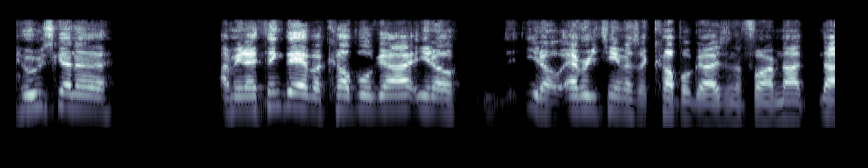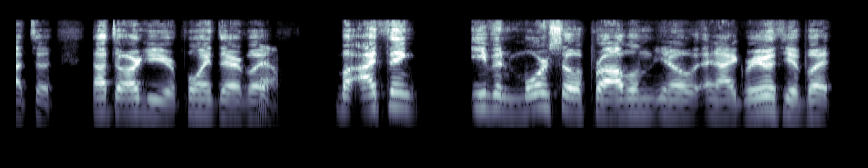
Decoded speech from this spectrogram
who's gonna? I mean, I think they have a couple guys. You know, you know, every team has a couple guys in the farm. Not not to not to argue your point there, but but I think even more so a problem. You know, and I agree with you, but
